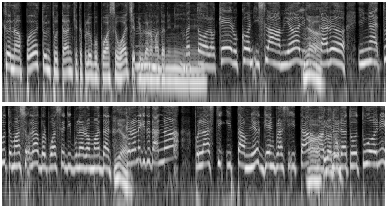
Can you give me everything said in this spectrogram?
kenapa tuntutan kita perlu berpuasa wajib di bulan Ramadan ini. Betul okey rukun Islam ya lima Ya. perkara ingat tu termasuklah berpuasa di bulan Ramadan Ya. kerana kita tak nak plastik hitam ya geng plastik hitam ha, itulah bila tu. dah tua-tua ni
